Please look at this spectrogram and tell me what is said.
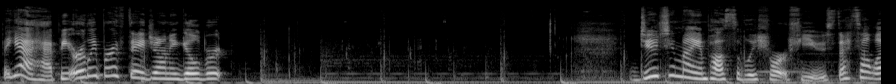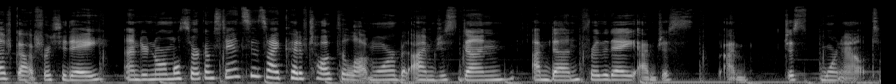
But yeah, happy early birthday, Johnny Gilbert. Due to my impossibly short fuse, that's all I've got for today. Under normal circumstances, I could have talked a lot more, but I'm just done. I'm done for the day. I'm just I'm just worn out.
